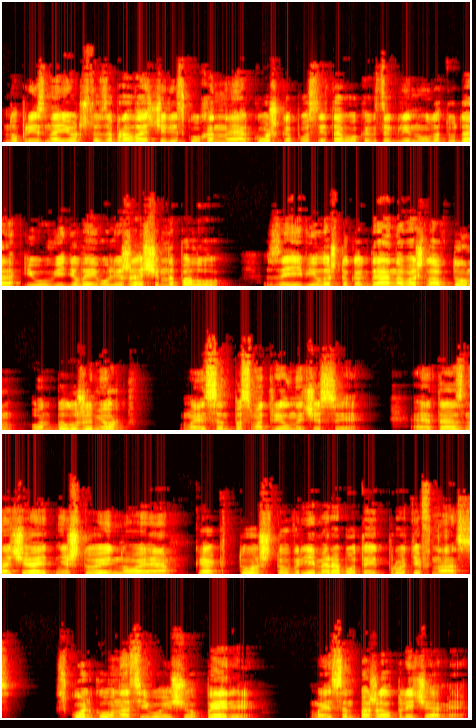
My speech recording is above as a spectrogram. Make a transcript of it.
но признает, что забралась через кухонное окошко после того, как заглянула туда и увидела его лежащим на полу. Заявила, что когда она вошла в дом, он был уже мертв. Мейсон посмотрел на часы. Это означает не что иное, как то, что время работает против нас. Сколько у нас его еще, Перри? Мейсон пожал плечами.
